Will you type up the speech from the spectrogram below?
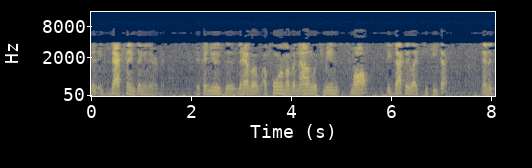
The exact same thing in Arabic. You can use the they have a, a form of a noun which means small. It's exactly like chiquita, and it's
